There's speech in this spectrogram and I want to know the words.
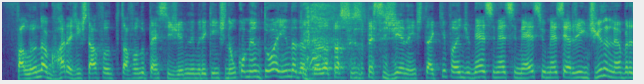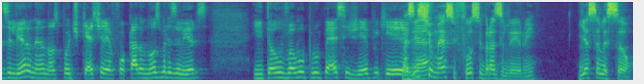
falando agora, a gente estava falando, falando do PSG, me lembrei que a gente não comentou ainda das, das atuações do PSG, né? A gente está aqui falando de Messi, Messi, Messi, o Messi é argentino, né? Brasileiro, né? Nosso podcast é focado nos brasileiros. Então vamos pro PSG, porque. Mas né? e se o Messi fosse brasileiro, hein? E a seleção?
